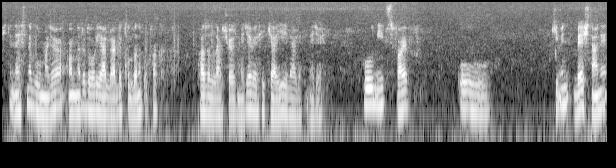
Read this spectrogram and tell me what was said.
işte nesne bulmaca, onları doğru yerlerde kullanıp ufak puzzle'lar çözmece ve hikayeyi ilerletmece. Who needs five? Oo. Kimin 5 tane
